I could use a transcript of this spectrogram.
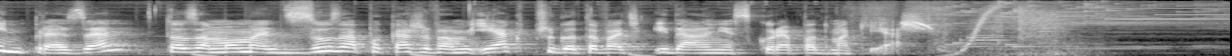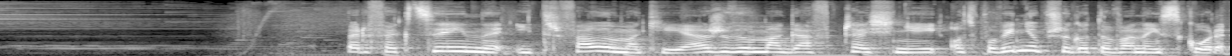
imprezę, to za moment Zuza pokaże Wam, jak przygotować idealnie skórę pod makijaż. Perfekcyjny i trwały makijaż wymaga wcześniej odpowiednio przygotowanej skóry.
